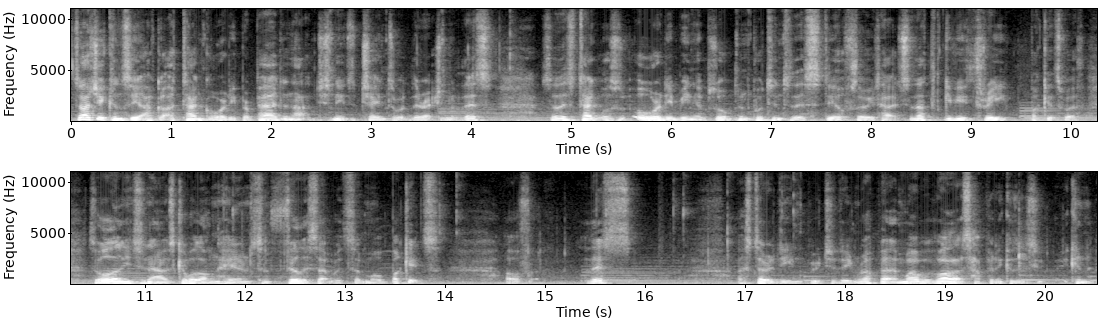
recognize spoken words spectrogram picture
So as you can see, I've got a tank already prepared and that just needs to change the direction of this. So this tank was already being absorbed and put into this steel fluid hatch. So that'll give you three buckets worth. So all I need to now is come along here and fill this up with some more buckets of this styrene, butadiene rubber, and while, while that's happening, because it can,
